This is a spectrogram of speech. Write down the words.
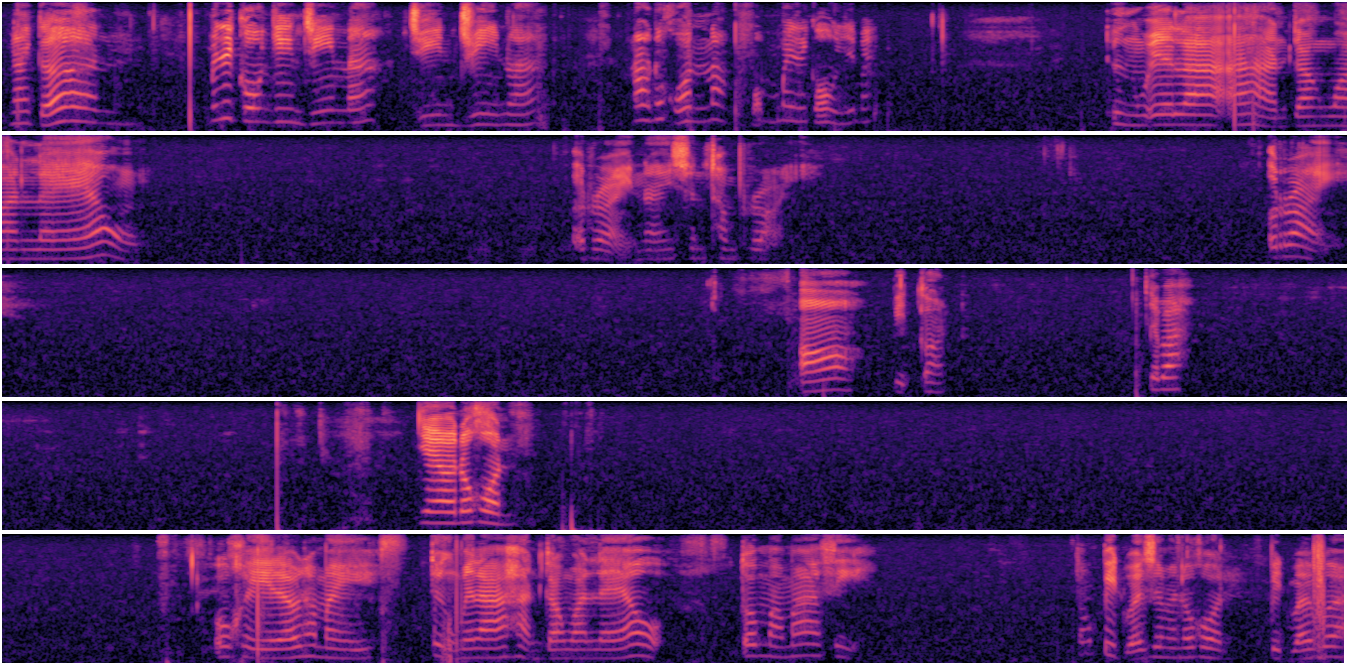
อ เกิน ไม่ได้โกงจริงๆนะจีนจีนนะน้องทุกคนนะผมไม่ได้โกงใช่ไหมถึงเวลาอาหารกลางวันแล้วอะไรนายฉันทำไรอะไรอ๋อ ปิดก่อน ใช่ปะ เย้ทุกคนโอเคแล้วทำไมถึงเวลาอาหารกลางวันแล้ว ต้มมาม่าสิ ต้องปิดไว้ใช่ไหมทุกคน ปิดไว้เพื่อ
